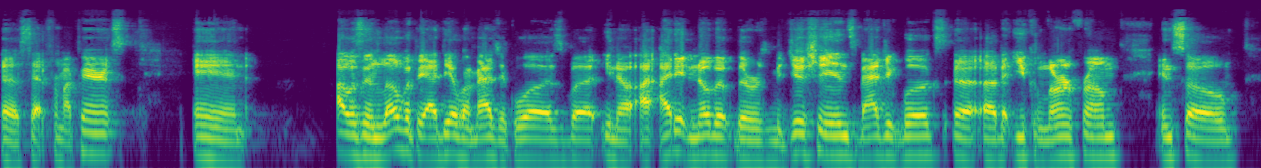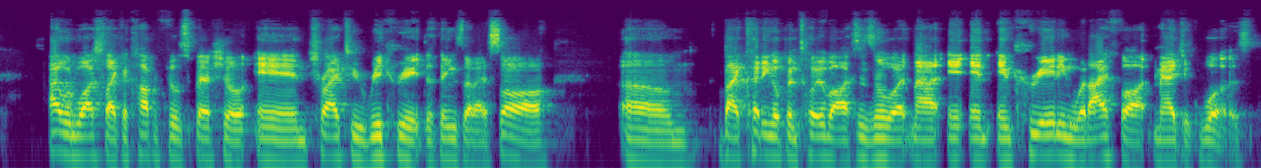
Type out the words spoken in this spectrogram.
uh, set from my parents, and I was in love with the idea of what magic was, but you know, I, I didn't know that there was magicians, magic books uh, that you can learn from, and so I would watch like a Copperfield special and try to recreate the things that I saw um, by cutting open toy boxes and whatnot and, and, and, creating what I thought magic was.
